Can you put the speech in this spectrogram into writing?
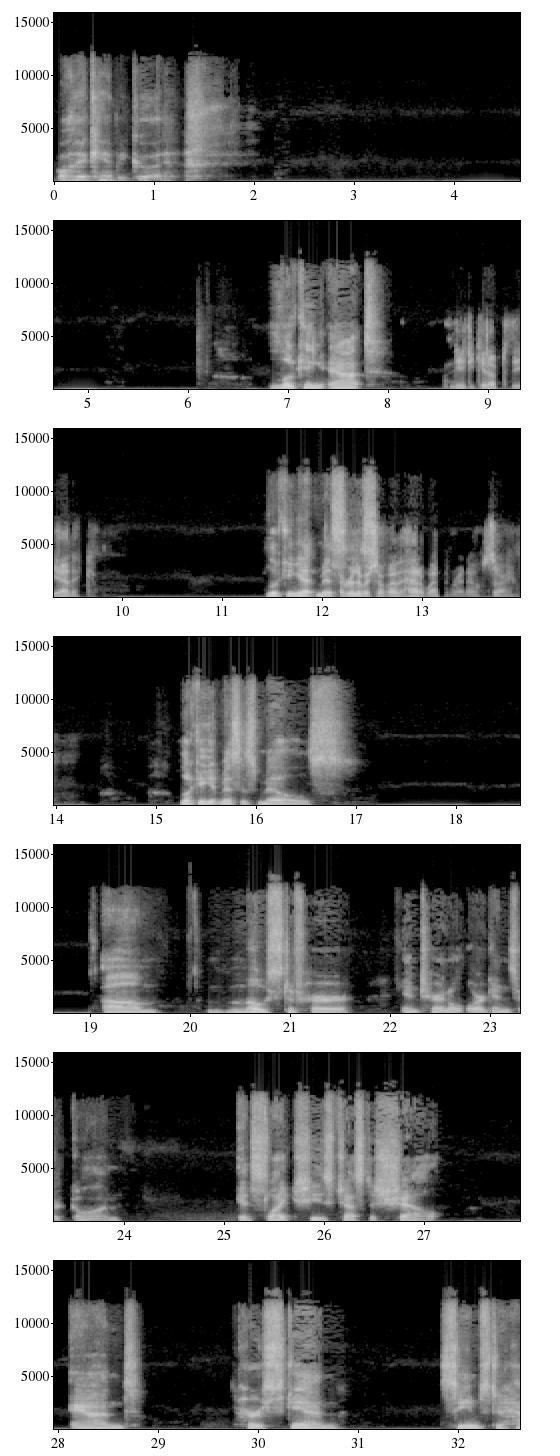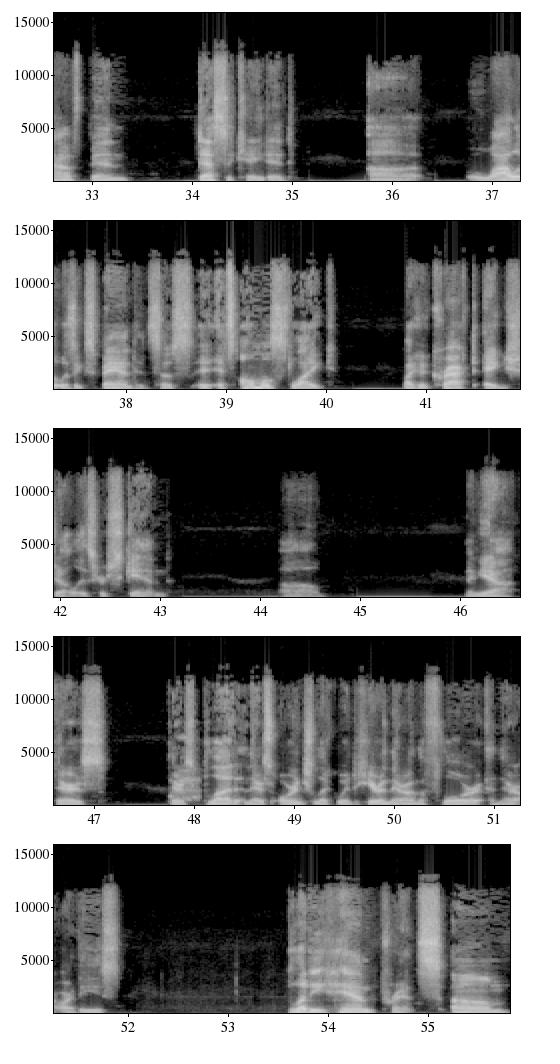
Oh, that can't be good. looking at Need to get up to the attic. Looking at Mrs. I really wish I had a weapon right now. Sorry. looking at Mrs. Mills, um, most of her internal organs are gone. It's like she's just a shell. And her skin seems to have been desiccated uh, while it was expanded. So it's almost like like a cracked eggshell is her skin. Um, and yeah there's there's blood and there's orange liquid here and there on the floor and there are these bloody handprints um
